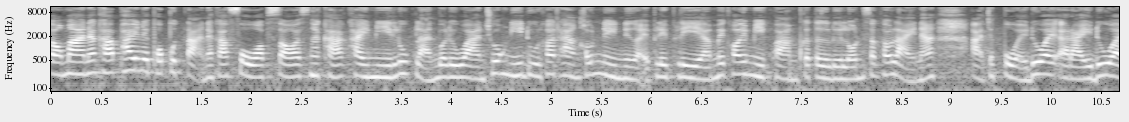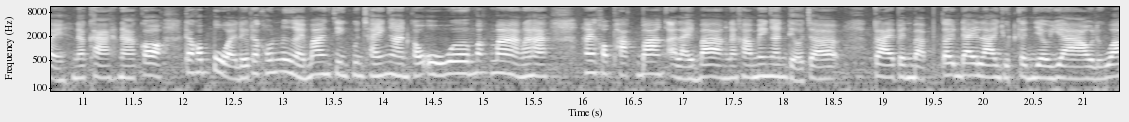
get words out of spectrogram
ต่อมานะคะไพ่ในภพปุตตะนะคะ Four of Swords นะคะ ใครมีลูกหลานบริวารช่วงนี้ดูท่าทางเขาเหนื่อยเพลียๆไม่ค่อยมีความกระตือรือร้นสักเท่าไหร่นะ อาจจะป่วยด้วยอะไรด้วยนะคะนะก็ถ้าเขาป่วยหรือถ้าเขาเหนื่อยมากจริงคุณใช้งานเขาโอเวอร์มากๆนะคะ ให้เขาพักบ้างอะไรบ้างนะคะ ไม่งั้นเดี๋ยวจะกลายเป็นแบบได้ลาหยุดกันยาวๆ หรือว่า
